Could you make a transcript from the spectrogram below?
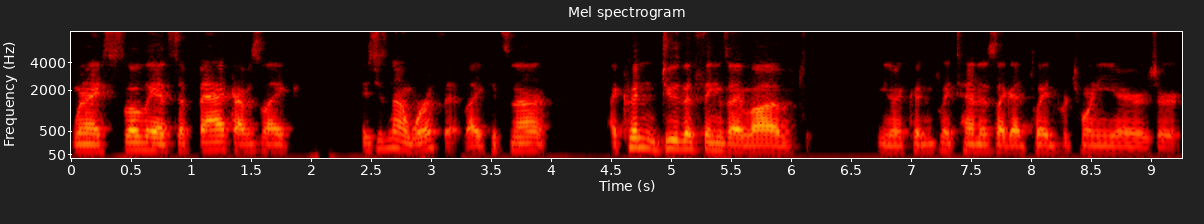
when I slowly had stuff back, I was like, it's just not worth it. Like it's not. I couldn't do the things I loved. You know, I couldn't play tennis like I'd played for 20 years or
